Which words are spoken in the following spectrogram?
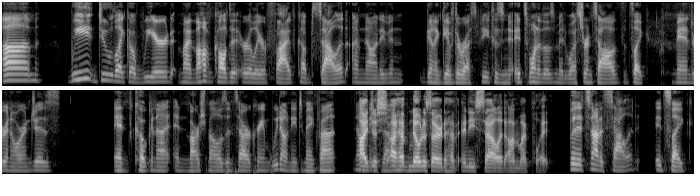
Um, we do like a weird. My mom called it earlier five cup salad. I'm not even gonna give the recipe because it's one of those midwestern salads. It's like mandarin oranges and coconut and marshmallows and sour cream. We don't need to make that. No I just that. I have no desire to have any salad on my plate. but it's not a salad. It's like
